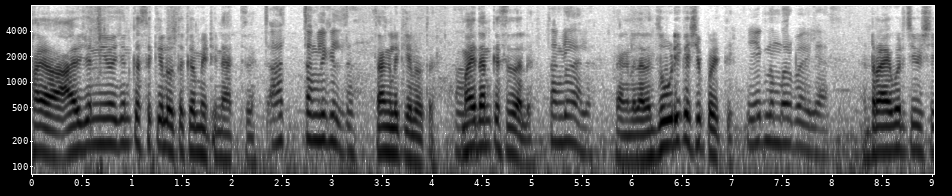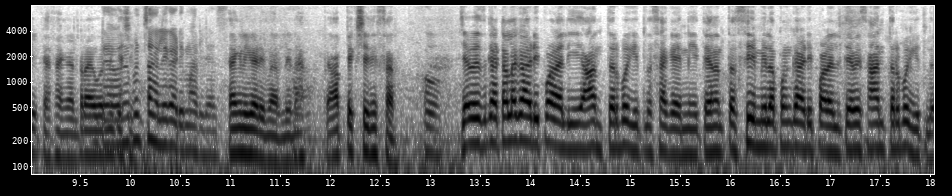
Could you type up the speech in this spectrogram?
फा- आयोजन नियोजन कसं केलं होतं कमिटीने आजचं? आज चांगलं केलं चांगलं केलं होतं. मैदान कसं झालं? चांगलं झालं. चांगलं झालं. जोडी कशी पळते? एक नंबर पळले आज. ड्रायव्हरच्या विषयी काय ड्रायव्हरने कशी पण चांगली गाडी मारली आज. चांगली गाडी मारली ना? अपेक्षेनुसार. हो. ज्यावेळेस गटाला गाडी पळाली अंतर बघितलं सगळ्यांनी त्यानंतर सेमीला पण गाडी पळाली त्यावेळेस अंतर बघितलं.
